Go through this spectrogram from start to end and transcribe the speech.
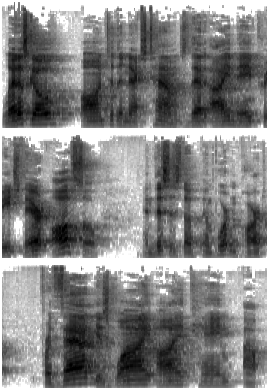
Let us go on to the next towns, that I may preach there also. And this is the important part for that is why I came out,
